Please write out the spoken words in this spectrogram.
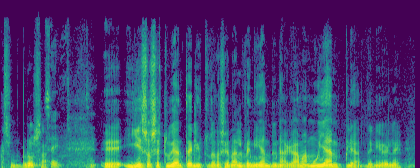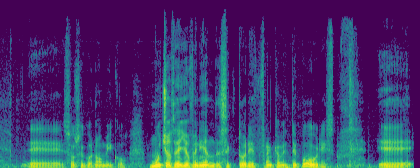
asombrosa. Eh, y esos estudiantes del Instituto Nacional venían de una gama muy amplia de niveles eh, socioeconómicos. Muchos de ellos venían de sectores francamente pobres. Eh,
